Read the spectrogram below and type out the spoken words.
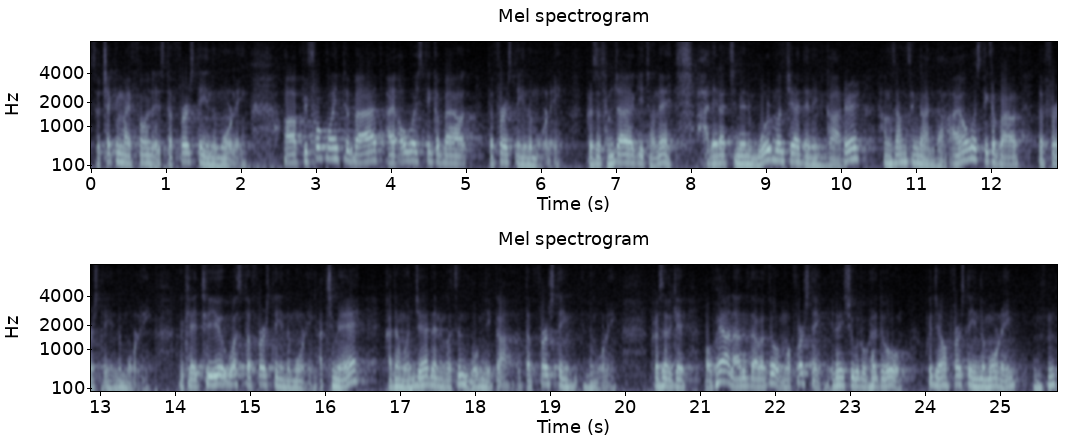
So checking my phone is the first thing in the morning. Uh, before going to bed, I always think about the first thing in the morning. 그래서 잠자기 전에 아, 내일 아침에는 뭘 먼저 해야 되는가를 항상 생각한다. I always think about the first thing in the morning. Okay, to you, what's the first thing in the morning? 아침에 가장 먼저 해야 되는 것은 뭡니까? The first thing in the morning. 그래서 이렇게 뭐 회화 나누다가도 뭐 first thing 이런 식으로 해도 그죠? First thing in the morning 음흠,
